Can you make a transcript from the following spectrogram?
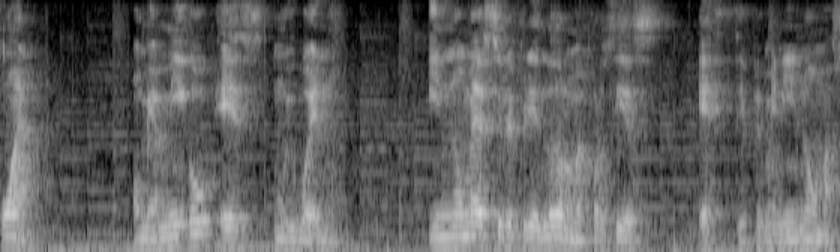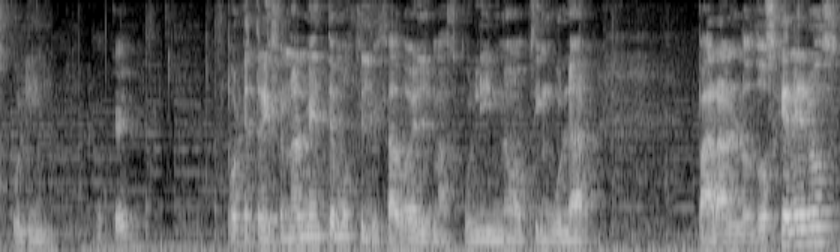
Juan o mi amigo es muy bueno. Y no me estoy refiriendo a lo mejor si es este, femenino o masculino. Ok. Porque tradicionalmente hemos utilizado el masculino singular para los dos géneros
